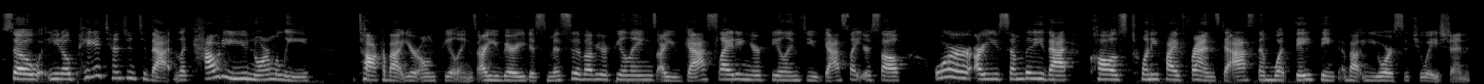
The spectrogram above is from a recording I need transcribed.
So, you know, pay attention to that. Like, how do you normally talk about your own feelings? Are you very dismissive of your feelings? Are you gaslighting your feelings? Do you gaslight yourself? Or are you somebody that calls 25 friends to ask them what they think about your situation?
